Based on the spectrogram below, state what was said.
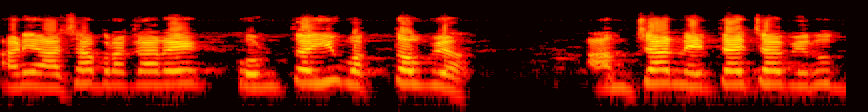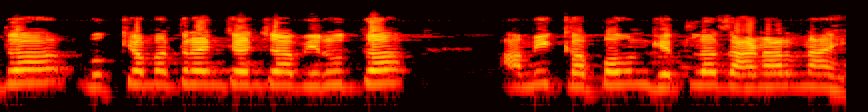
आणि अशा प्रकारे कोणतंही वक्तव्य आमच्या नेत्याच्या विरुद्ध मुख्यमंत्र्यांच्या विरुद्ध आम्ही खपवून घेतलं जाणार नाही.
